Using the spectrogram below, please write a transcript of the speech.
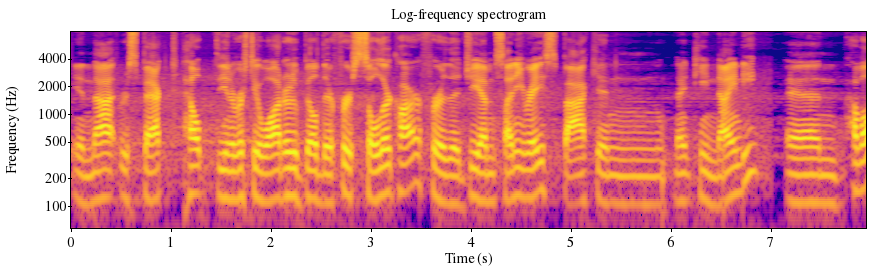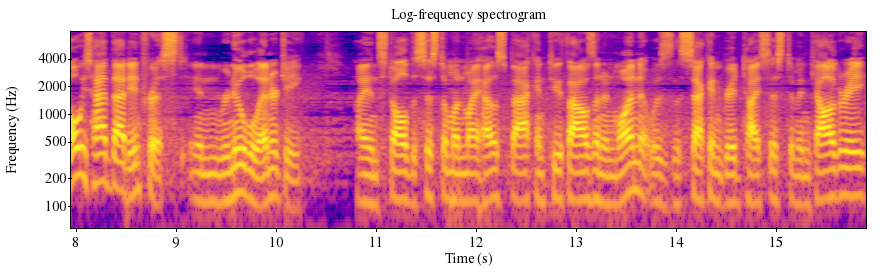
In that respect, helped the University of Waterloo build their first solar car for the GM Sunrayce back in 1990 and have always had that interest in renewable energy. I installed a system on my house back in 2001. It was the second grid tie system in Calgary,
